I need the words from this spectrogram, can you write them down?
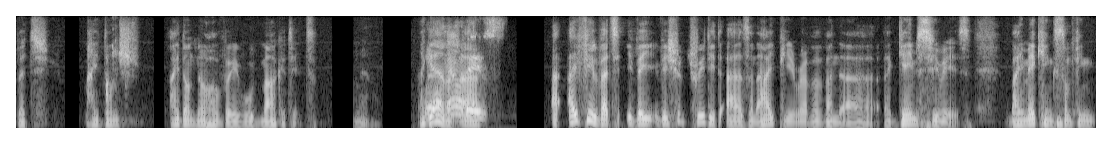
but I don't sh- I don't know how they would market it. Yeah. Again, well, uh, nowadays, I I feel that they, they should treat it as an IP rather than a, a game series by making something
